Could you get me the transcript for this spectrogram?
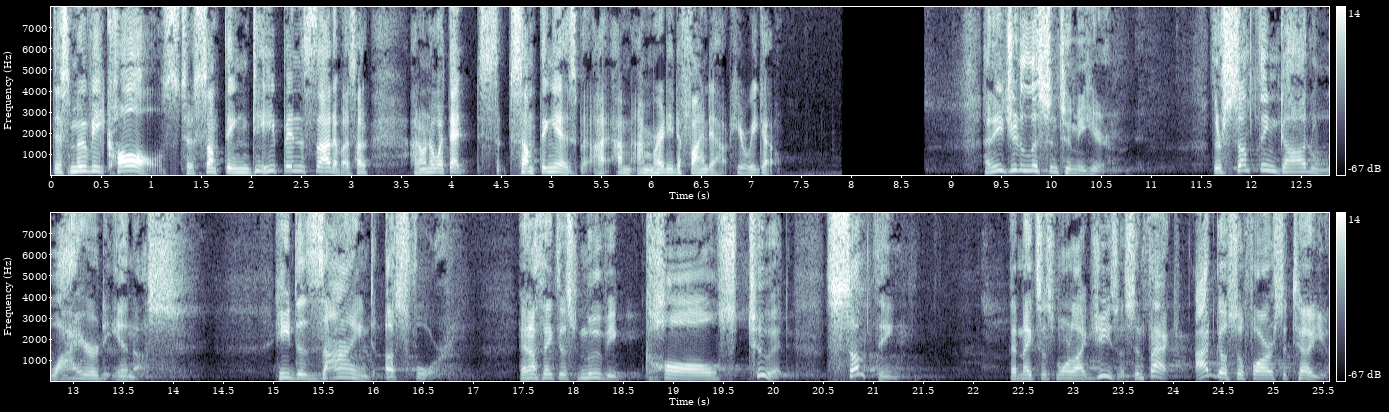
this movie calls to something deep inside of us. I, I don't know what that something is, but I, I'm I'm ready to find out. Here we go. I need you to listen to me here. There's something God wired in us. He designed us for. And I think this movie calls to it something that makes us more like Jesus. In fact, I'd go so far as to tell you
